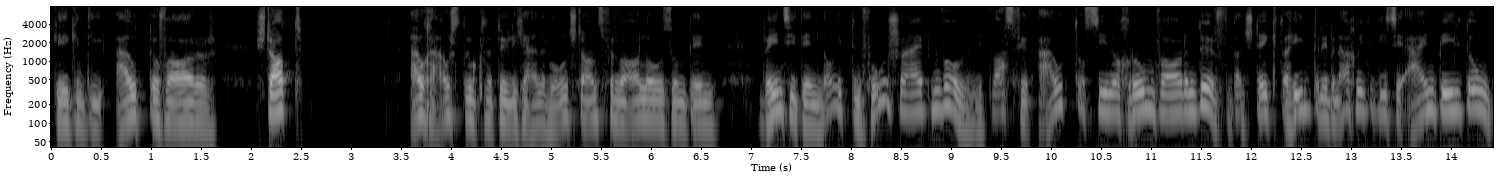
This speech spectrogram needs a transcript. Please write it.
gegen die Autofahrer statt. Auch Ausdruck natürlich einer Wohlstandsverwahrlosung, denn wenn Sie den Leuten vorschreiben wollen, mit was für Autos sie noch rumfahren dürfen, dann steckt dahinter eben auch wieder diese Einbildung,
